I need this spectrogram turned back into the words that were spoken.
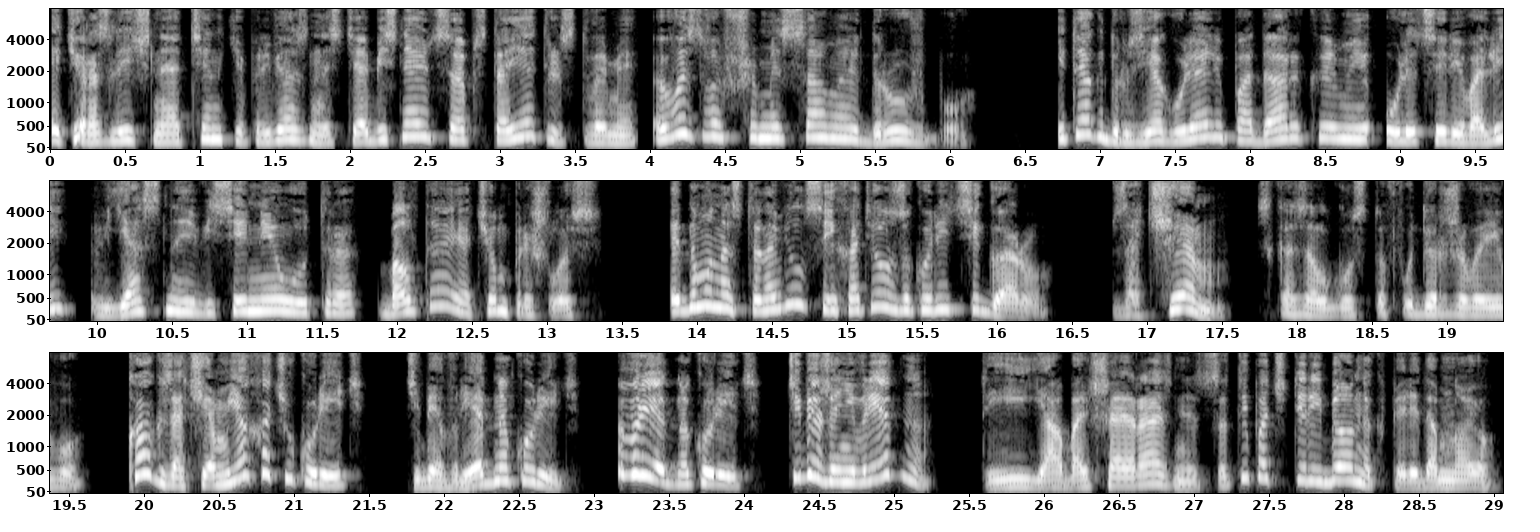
Эти различные оттенки привязанности объясняются обстоятельствами, вызвавшими самую дружбу. Итак, друзья гуляли подарками улицы Ревали в ясное весеннее утро, болтая, о чем пришлось. Эдмон остановился и хотел закурить сигару. «Зачем?» — сказал Густав, удерживая его. «Как зачем? Я хочу курить. Тебе вредно курить?» «Вредно курить. Тебе же не вредно?» Ты и я большая разница, ты почти ребенок передо мною,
